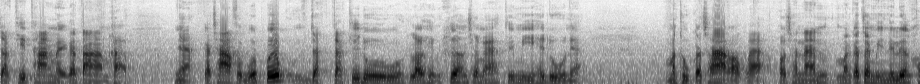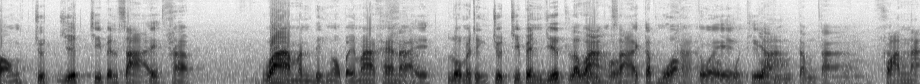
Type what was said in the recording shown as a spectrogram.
จากทิศทางไหนก็ตามครับ เนี่ยกระชากสมมติปุ๊บจากจากที่ดูเราเห็นเครื่องใช่ไหมที่มีให้ดูเนี่ย มันถูกกระชากออกแล้ว เพราะฉะนั้นมันก็จะมีในเรื่องของจุดยึดที่เป็นสายครับ ว่ามันดึงออกไปมากแค่ไหน รวมไปถึงจุดที่เป็นยึดระหว่างสายกับหมวกครับตัวเองหมุดที่ว่าย้ำต่างความหนา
